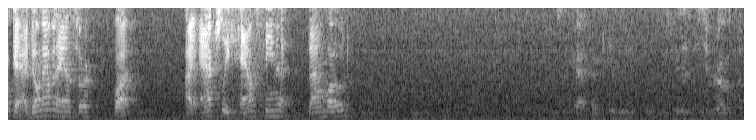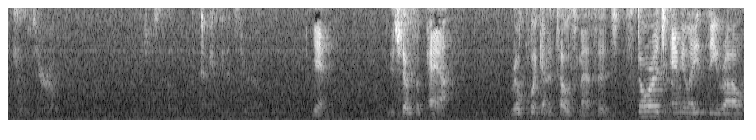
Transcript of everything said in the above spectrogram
Okay, I don't have an answer, but I actually have seen it download. Who's the path? I can't read it. What does it Is say? it zero? I think it was zero. It's just the emulated zero. Yeah. It shows a path real quick in a toast message. Storage emulate zero.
